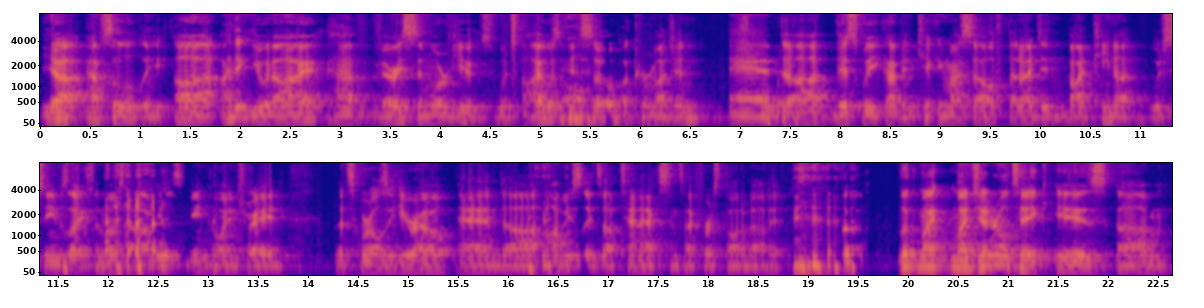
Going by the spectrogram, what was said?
Yeah, absolutely. Uh, I think you and I have very similar views, which I was also a curmudgeon. And uh, this week I've been kicking myself that I didn't buy Peanut, which seems like the most obvious meme coin trade that Squirrel's a hero, and uh, obviously it's up 10x since I first thought about it. But look, my my general take is um,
